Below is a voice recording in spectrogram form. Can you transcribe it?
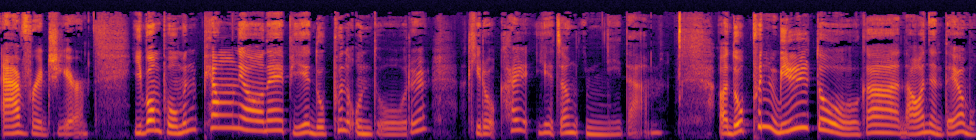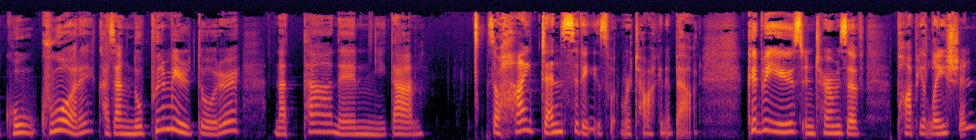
average year. 이번 봄은 평년에 비해 높은 온도를 기록할 예정입니다. 어, 높은 밀도가 나왔는데요. 뭐 고, 9월에 가장 높은 밀도를 나타냅니다. So high density is what we're talking about. Could be used in terms of population,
